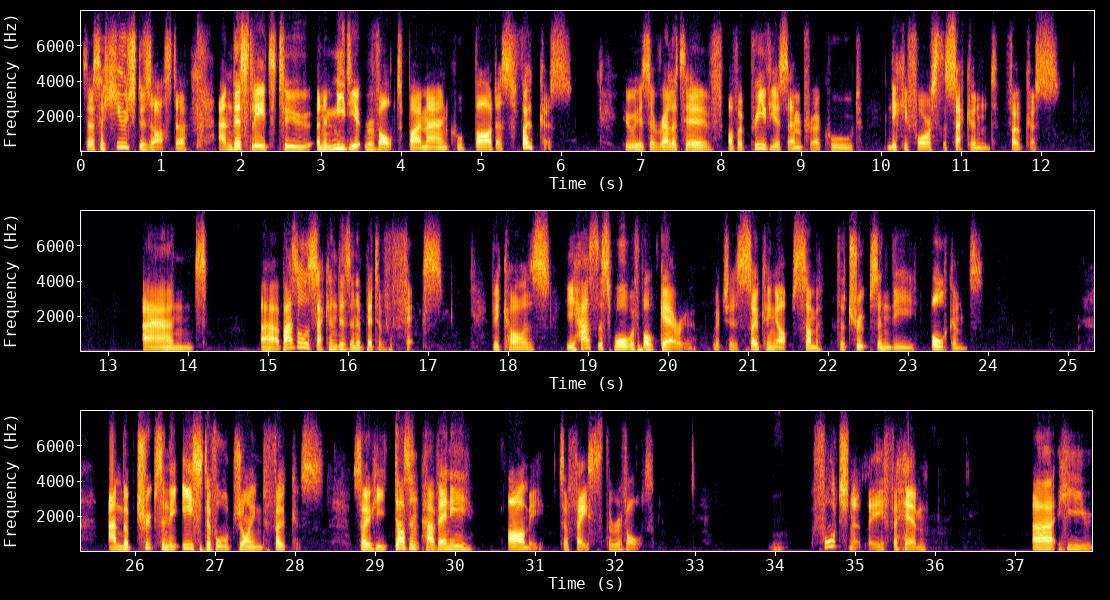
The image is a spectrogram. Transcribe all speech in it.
So it's a huge disaster, and this leads to an immediate revolt by a man called Bardas Phocas, who is a relative of a previous emperor called Nicephorus II Phocas. And uh, Basil II is in a bit of a fix because he has this war with Bulgaria, which is soaking up some of the troops in the Balkans. And the troops in the east have all joined Phocas. So he doesn't have any army to face the revolt. Fortunately for him, uh, he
